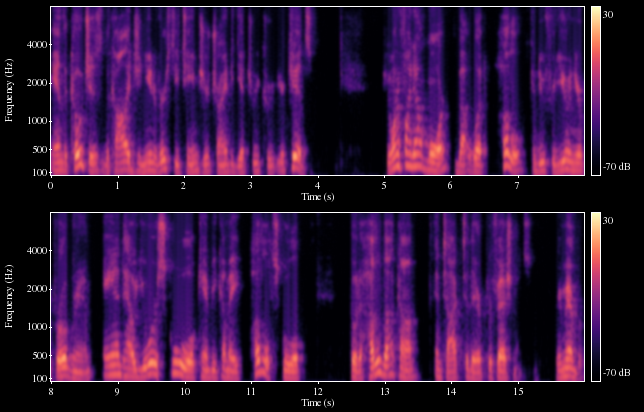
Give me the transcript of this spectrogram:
and the coaches, the college and university teams you're trying to get to recruit your kids. If you want to find out more about what Hudl can do for you and your program and how your school can become a Hudl school, go to hudl.com and talk to their professionals. Remember,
